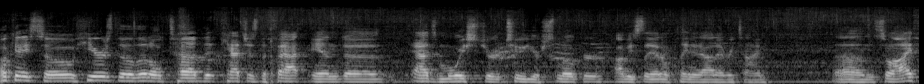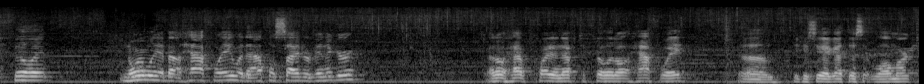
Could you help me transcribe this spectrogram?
Okay, so here's the little tub that catches the fat and uh, adds moisture to your smoker. Obviously, I don't clean it out every time. Um, so I fill it normally about halfway with apple cider vinegar. I don't have quite enough to fill it all halfway. Um, you can see I got this at Walmart.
